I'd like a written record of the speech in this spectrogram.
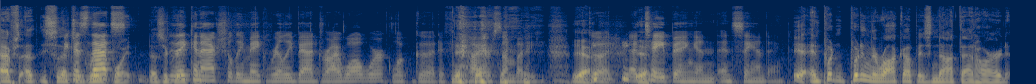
absolutely. So that's because a great that's point. That's a great they can point. actually make really bad drywall work look good if you hire somebody Yeah. good at Yeah. taping and, and sanding. Yeah, and putting putting the rock up is not that hard.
